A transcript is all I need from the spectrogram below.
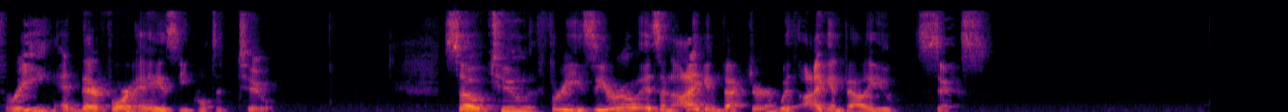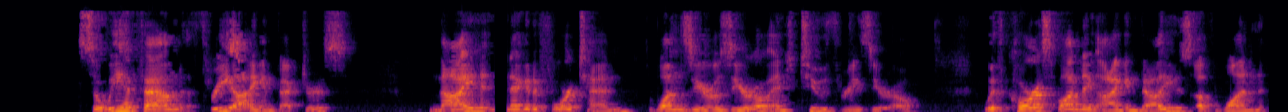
3, and therefore a is equal to 2. So 2, 3, 0 is an eigenvector with eigenvalue 6. So we have found three eigenvectors, 9, negative 4, 10, 1, 0, 0, and 2, 3, 0, with corresponding eigenvalues of 1,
